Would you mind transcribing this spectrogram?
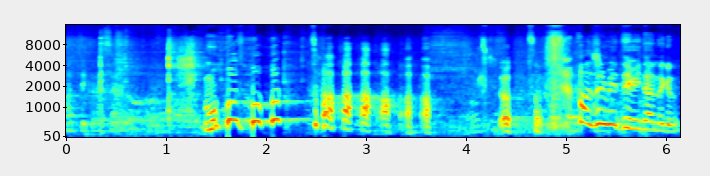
待ってください。戻った。ちょっと初めて見たんだけど。汚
